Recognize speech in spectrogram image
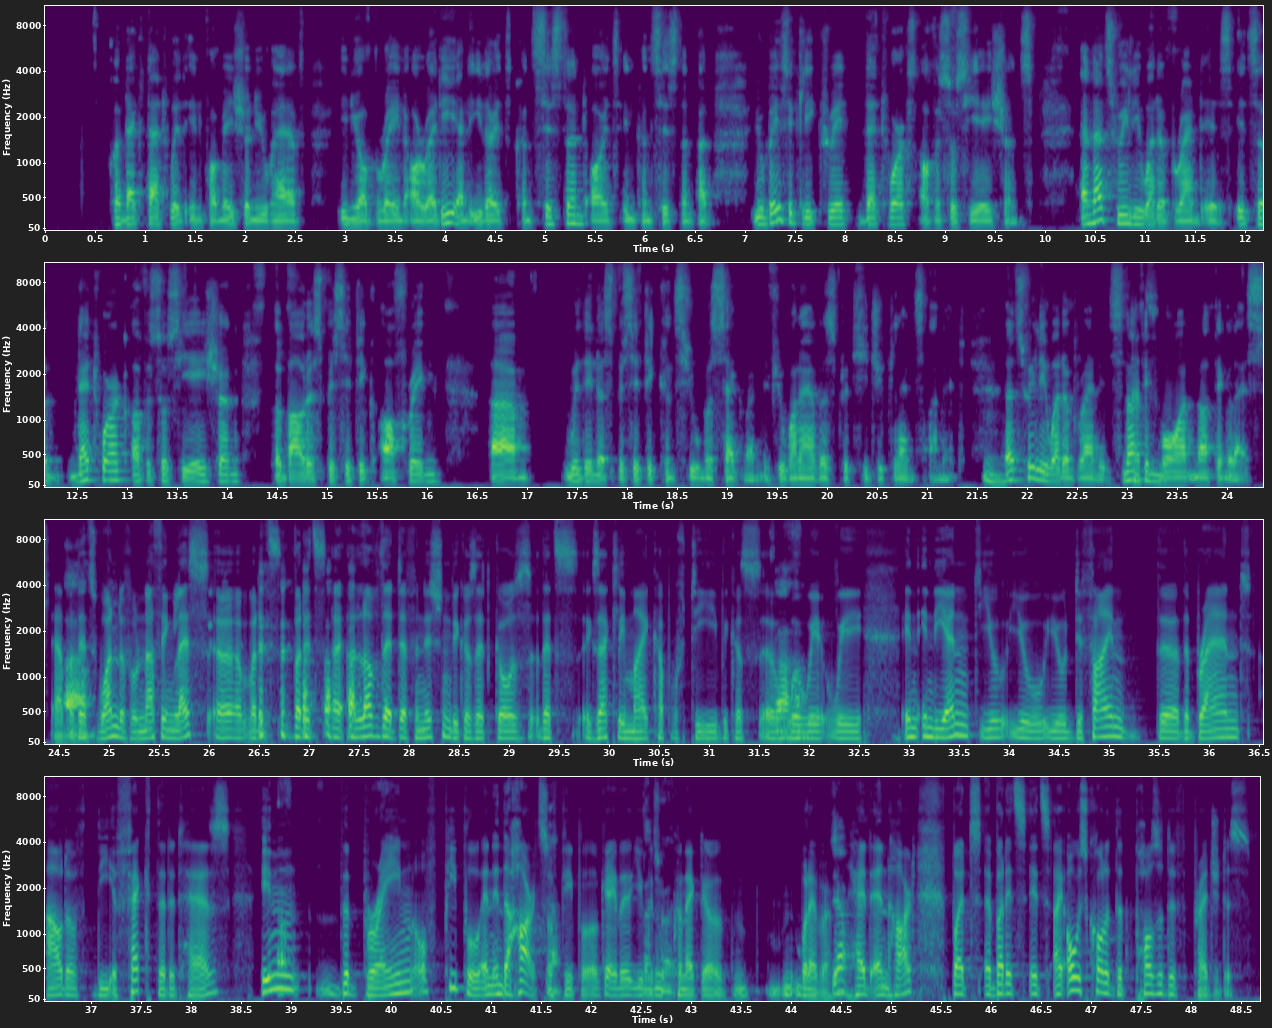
connect that with information you have in your brain already and either it's consistent or it's inconsistent but you basically create networks of associations. And that's really what a brand is. It's a network of association about a specific offering um, within a specific consumer segment if you want to have a strategic lens on it. Mm. That's really what a brand is. Nothing that's, more, nothing less. Yeah, but um, that's wonderful. Nothing less. Uh, but it's but it's I, I, love that definition because it goes that's exactly my cup of tea because uh, uh-huh. we, we in in the end you you you define the, the brand out of the effect that it has in oh. the brain of people and in the hearts yeah. of people. Okay, that you That's can right. connect uh, whatever yeah. head and heart, but uh, but it's it's I always call it the positive prejudice.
